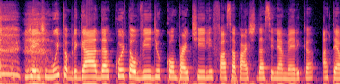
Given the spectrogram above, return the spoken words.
Gente, muito obrigada. Curta o vídeo, compartilhe, faça parte da Cine América. Até a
